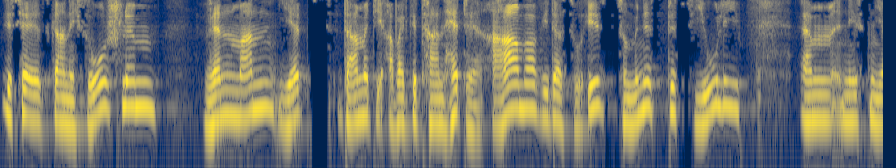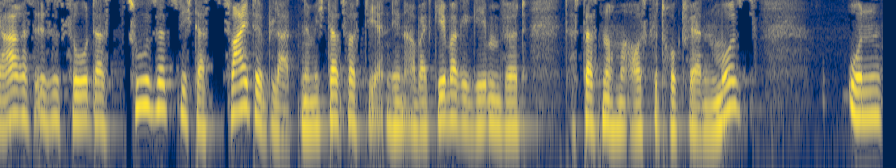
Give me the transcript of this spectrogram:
ist ja jetzt gar nicht so schlimm wenn man jetzt damit die Arbeit getan hätte. Aber wie das so ist, zumindest bis Juli ähm, nächsten Jahres ist es so, dass zusätzlich das zweite Blatt, nämlich das, was die, den Arbeitgeber gegeben wird, dass das nochmal ausgedruckt werden muss und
